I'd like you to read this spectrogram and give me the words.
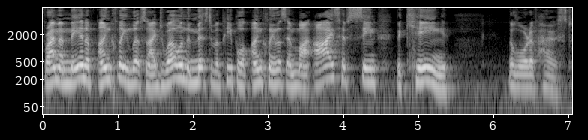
for I am a man of unclean lips, and I dwell in the midst of a people of unclean lips, and my eyes have seen the King, the Lord of hosts.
